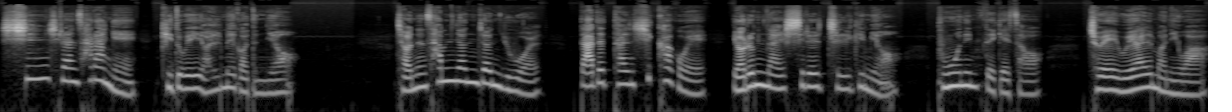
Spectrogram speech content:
신실한 사랑의 기도의 열매거든요. 저는 3년 전 6월 따뜻한 시카고의 여름 날씨를 즐기며 부모님 댁에서 저의 외할머니와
